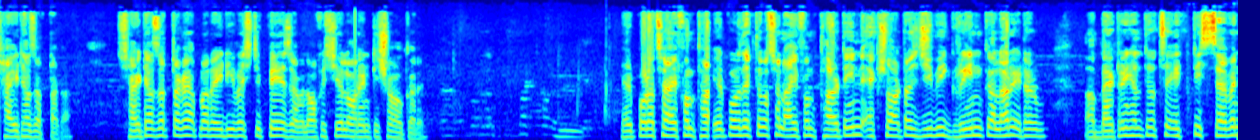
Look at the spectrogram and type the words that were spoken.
ষাট হাজার টাকা। ষাট হাজার টাকায় আপনারা এই ডিভাইসটি পেয়ে যাবেন অফিসিয়াল ওয়ারেন্টি সহকারে। এরপর আছে আইফোন এরপর দেখতে পাচ্ছেন আইফোন থার্টিন একশো আঠাশ জিবি গ্রিন কালার এটার ব্যাটারি হেলথ হচ্ছে eighty seven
